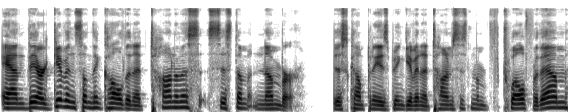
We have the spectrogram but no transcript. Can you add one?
And they are given something called an autonomous system number. This company has been given autonomous system number 12 for them,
